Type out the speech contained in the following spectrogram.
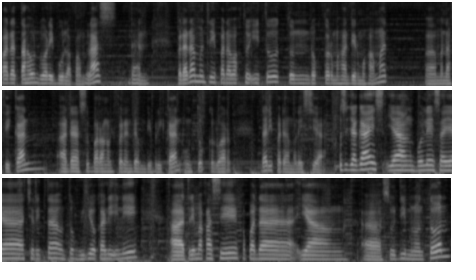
pada tahun 2018 dan Perdana Menteri pada waktu itu Tun Dr. Mahathir Mohamad uh, menafikan ada sebarang referendum diberikan untuk keluar daripada Malaysia. Itu saja guys yang boleh saya cerita untuk video kali ini. Uh, terima kasih kepada yang uh, sudi menonton.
